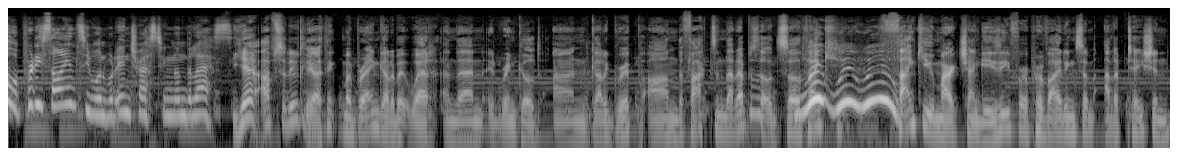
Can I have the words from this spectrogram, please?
go. A pretty sciencey one, but interesting nonetheless. Yeah, absolutely. I think my brain got a bit wet and then it wrinkled and got a grip on the facts in that episode. So Woo, thank you, woo, woo. thank you, Mark Changizi, for providing some adaptation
